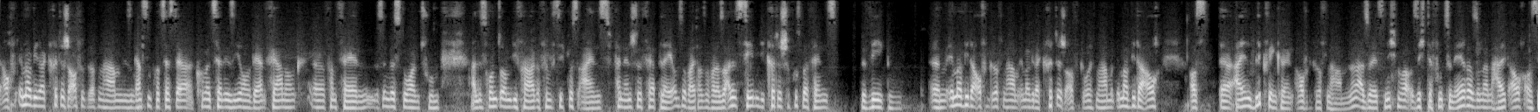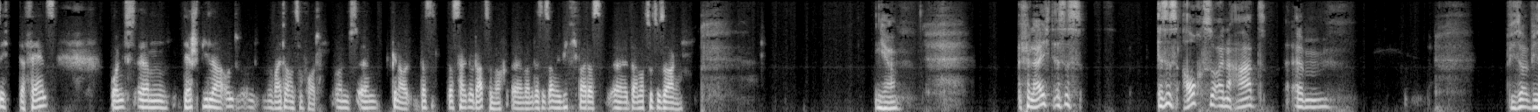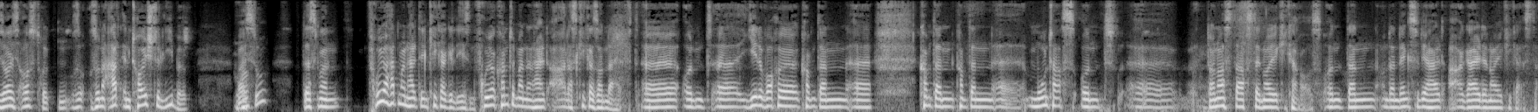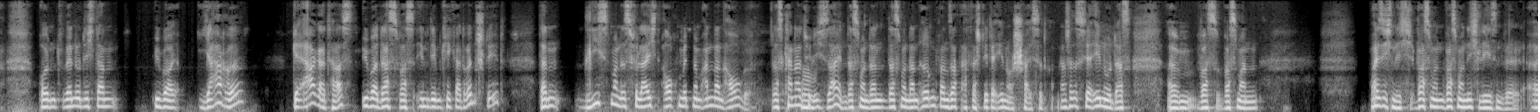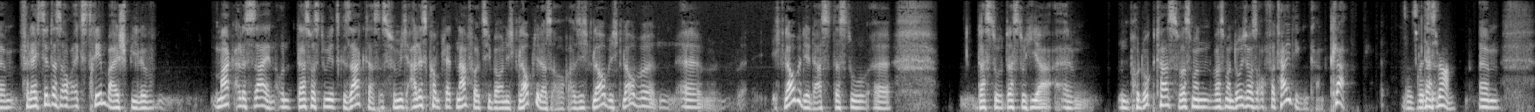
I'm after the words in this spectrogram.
auch immer wieder kritisch aufgegriffen haben, diesen ganzen Prozess der Kommerzialisierung, der Entfernung äh, von Fällen, das Investorentum, alles rund um die Frage 50 plus 1, Financial Fair Play und so weiter und so fort. Also alles Themen, die kritische Fußballfans bewegen, ähm, immer wieder aufgegriffen haben, immer wieder kritisch aufgegriffen haben und immer wieder auch aus äh, allen Blickwinkeln aufgegriffen haben. Ne? Also jetzt nicht nur aus Sicht der Funktionäre, sondern halt auch aus Sicht der Fans und ähm, der Spieler und, und so weiter und so fort. Und ähm, genau, das, das halt nur dazu noch, äh, weil mir das jetzt irgendwie wichtig war, das äh, da noch zu, zu sagen. Ja. Vielleicht ist es, ist es auch so eine Art, ähm, wie soll, wie soll ich es ausdrücken? So, so eine Art enttäuschte Liebe. Weißt du? Dass man, früher hat man halt den Kicker gelesen. Früher konnte man dann halt, ah, das Kicker-Sonderheft. Äh, und äh, jede Woche kommt dann, äh, kommt dann, kommt dann äh, montags und äh, donnerstags der neue Kicker raus. Und dann, und dann denkst du dir halt, ah, geil, der neue Kicker ist da. Und wenn du dich dann über Jahre geärgert hast über das, was in dem Kicker drin steht, dann liest man es vielleicht auch mit einem anderen Auge. Das kann natürlich sein, dass man dann, dass man dann irgendwann sagt, ach, da steht ja eh nur Scheiße drin. Das ist ja eh nur das, ähm, was, was man, weiß ich nicht, was man, was man nicht lesen will. Ähm, vielleicht sind das auch Extrembeispiele. Mag alles sein. Und das, was du jetzt gesagt hast, ist für mich alles komplett nachvollziehbar. Und ich glaube dir das auch. Also ich glaube, ich glaube, äh, ich glaube dir das, dass du, äh, dass du, dass du hier ähm, ein Produkt hast, was man, was man durchaus auch verteidigen kann. Klar. Sonst würde ich machen. Ähm,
